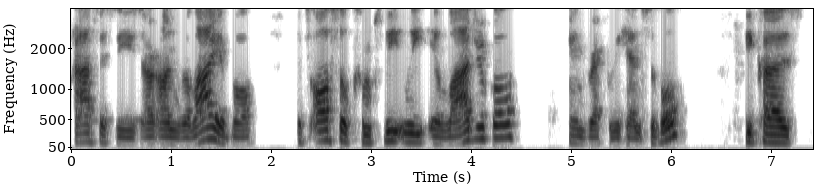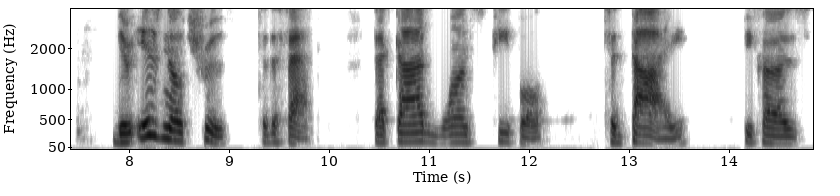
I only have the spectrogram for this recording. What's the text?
prophecies are unreliable, it's also completely illogical and reprehensible because there is no truth to the fact that God wants people to die because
